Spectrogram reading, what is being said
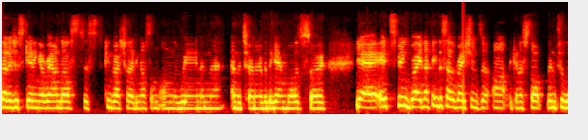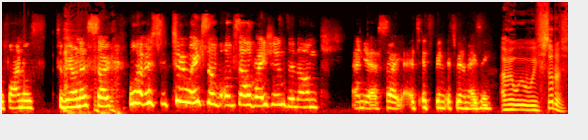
that are just getting around us, just congratulating us on, on the win and the and the turnover the game was. So, yeah, it's been great, and I think the celebrations aren't going to stop until the finals. To be honest, so we'll have two weeks of, of celebrations, and um, and yeah, so yeah, it's it's been it's been amazing. I mean, we've sort of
